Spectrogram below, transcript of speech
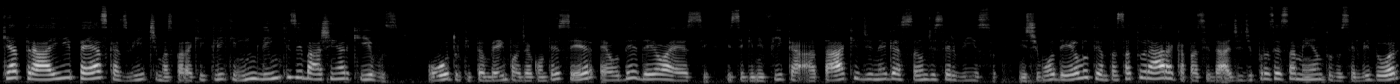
que atrai e pesca as vítimas para que cliquem em links e baixem arquivos. Outro que também pode acontecer é o DDoS, que significa ataque de negação de serviço. Este modelo tenta saturar a capacidade de processamento do servidor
